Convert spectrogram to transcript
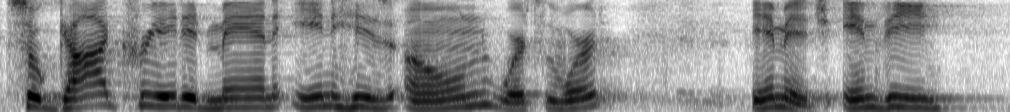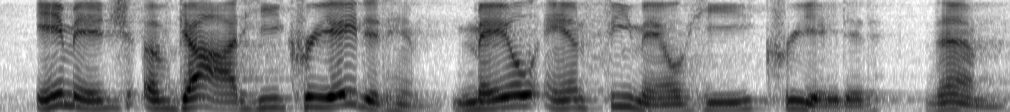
So God created man in his own, where's the word? Image. In the image of God, he created him. Male and female, he created them.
